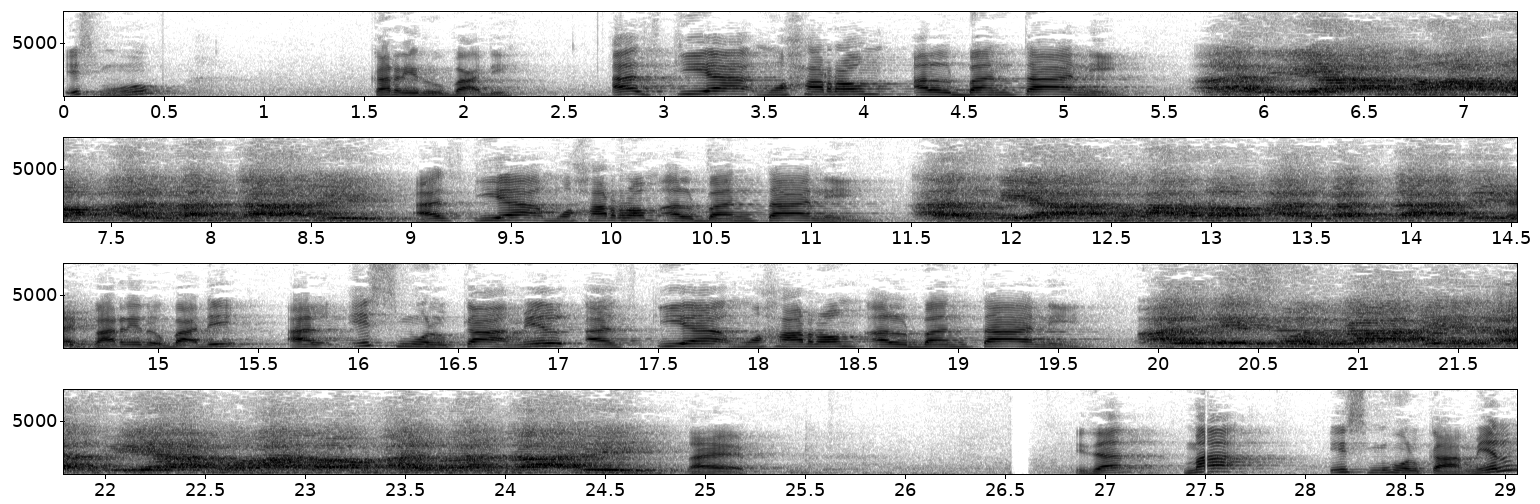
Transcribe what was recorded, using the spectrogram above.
ismu kariru ba'di. Azkiya Muharram Al-Bantani. Azkiya Muharram Al-Bantani. Azkiya Muharram Al-Bantani. Azkiya Muharram Al-Bantani. Baik, kariru ba'di. Al-ismul kamil Azkiya Muharram Al-Bantani. Al-ismul kamil Azkiya Muharram Al-Bantani. Baik. Ma ismuhul kamil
